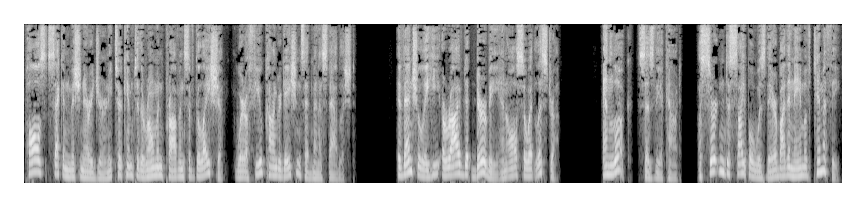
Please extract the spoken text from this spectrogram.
Paul's second missionary journey took him to the Roman province of Galatia, where a few congregations had been established. Eventually he arrived at Derbe and also at Lystra. And look, says the account, a certain disciple was there by the name of Timothy,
